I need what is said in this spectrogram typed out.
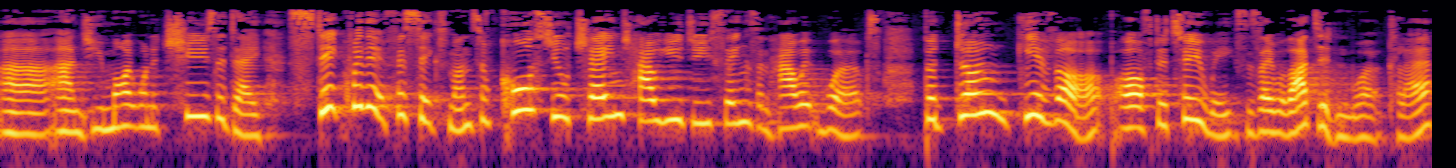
uh, and you might want to choose a day. Stick with it for six months. Of course, you'll change how you do things and how it works, but don't give up after two weeks and say, well, that didn't work, Claire.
